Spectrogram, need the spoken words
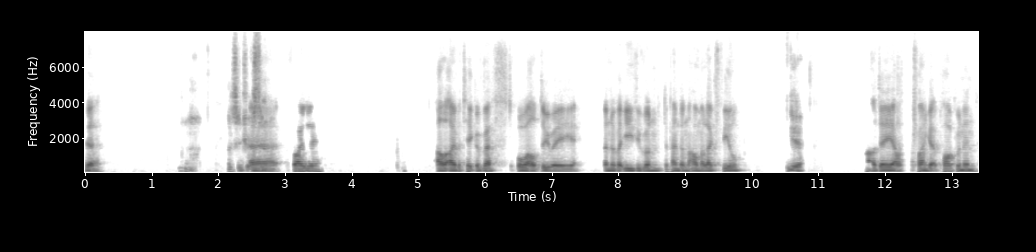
Yeah. that's interesting. Uh, Friday, I'll either take a rest or I'll do a another easy run, depending on how my legs feel. yeah, Saturday, I'll try and get a park run in.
